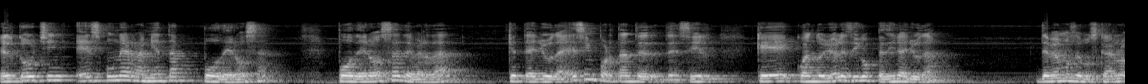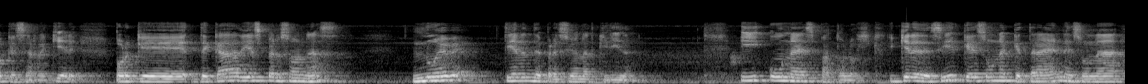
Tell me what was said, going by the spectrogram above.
El coaching es una herramienta poderosa poderosa de verdad que te ayuda. Es importante decir que cuando yo les digo pedir ayuda, debemos de buscar lo que se requiere, porque de cada 10 personas, 9 tienen depresión adquirida y una es patológica. ¿Qué quiere decir? Que es una que traen, es una,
